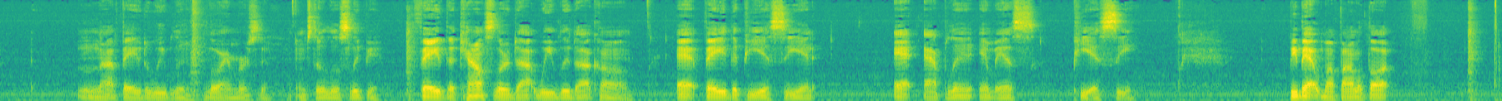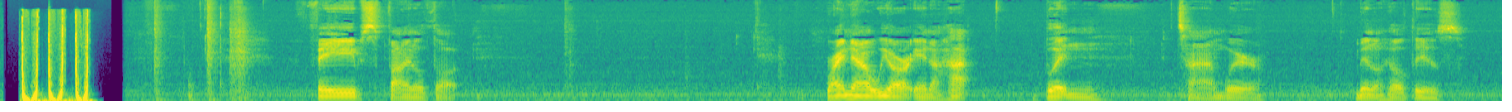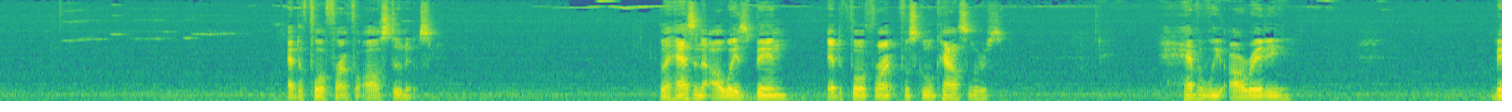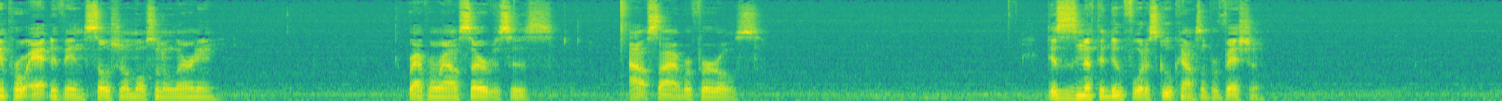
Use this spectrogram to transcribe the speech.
not Fabe the Weebly. Lord have mercy. I'm still a little sleepy. Fabe the Counselor dot Weebly dot com at Fabe the PSC and at Appling MS PSC. Be back with my final thought. Fabe's final thought. Right now we are in a hot button time where mental health is at the forefront for all students. But hasn't it always been at the forefront for school counselors? Haven't we already been proactive in social emotional learning, wraparound services, outside referrals? This is nothing new for the school counseling profession.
